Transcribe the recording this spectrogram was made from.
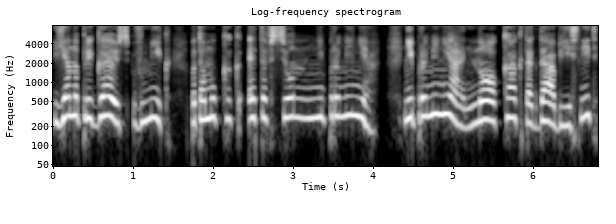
Я напрягаюсь в миг, потому как это все не про меня. Не про меня, но как тогда объяснить,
